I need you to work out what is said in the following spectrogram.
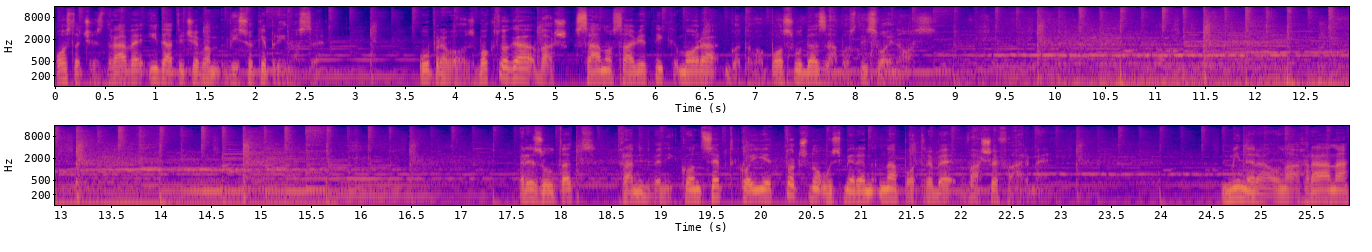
ostaće zdrave i dati će vam visoke prinose. Upravo zbog toga vaš sano savjetnik mora gotovo posvuda zabosti svoj nos. Rezultat hranidbeni koncept koji je točno usmjeren na potrebe vaše farme. Mineralna hrana,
